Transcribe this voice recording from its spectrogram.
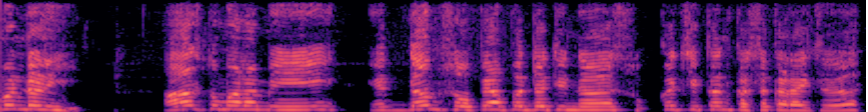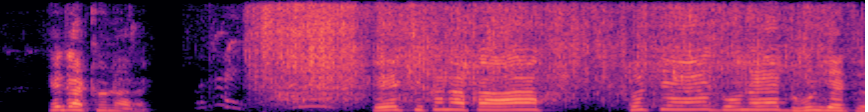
मंडळी आज तुम्हाला मी एकदम सोप्या पद्धतीनं सुक्क चिकन कसं करायचं हे दाखवणार आहे. हे चिकन आता स्वच्छ दोन वेळा धुवून घ्यायचं.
